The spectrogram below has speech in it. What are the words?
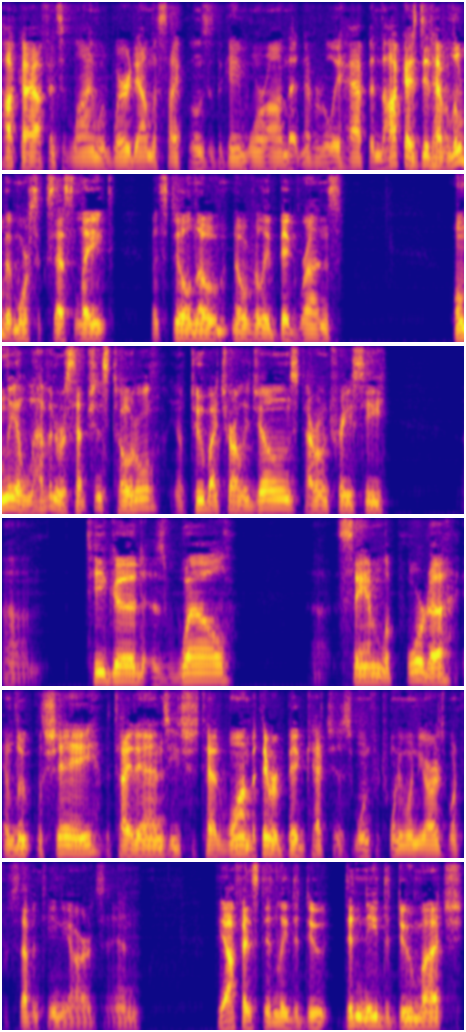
Hawkeye offensive line would wear down the Cyclones as the game wore on. That never really happened. The Hawkeyes did have a little bit more success late, but still no no really big runs. Only 11 receptions total. You know, two by Charlie Jones, Tyrone Tracy, um, T. Good as well. Uh, Sam Laporta and Luke Lachey, the tight ends, each just had one, but they were big catches. One for 21 yards, one for 17 yards, and the offense didn't need to do didn't need to do much.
